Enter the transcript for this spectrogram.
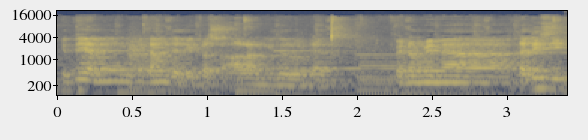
itu yang kadang jadi persoalan gitu loh. Dan fenomena tadi sih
